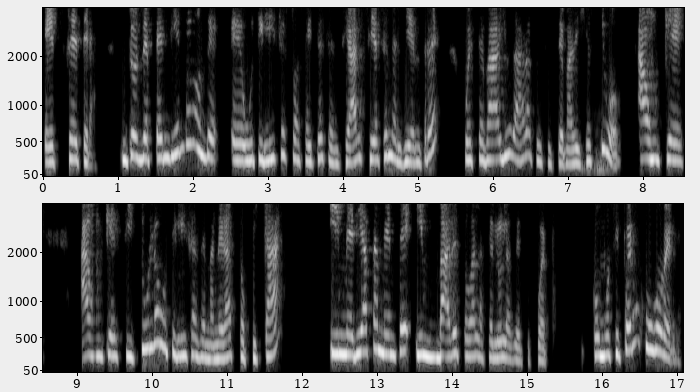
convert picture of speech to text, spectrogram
etcétera. Entonces, dependiendo de donde eh, utilices tu aceite esencial, si es en el vientre, pues te va a ayudar a tu sistema digestivo. Aunque, aunque si tú lo utilizas de manera tópica, inmediatamente invade todas las células de tu cuerpo, como si fuera un jugo verde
